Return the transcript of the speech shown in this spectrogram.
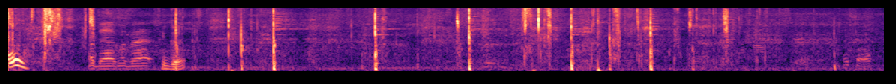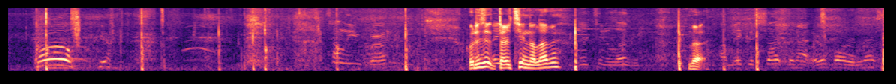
Oh, My bad. My bad. you good. That's all. Oh. Yeah. telling you, bro. What is it? 13 11? 13 11. Bet. I make a shot, then I airball the next.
